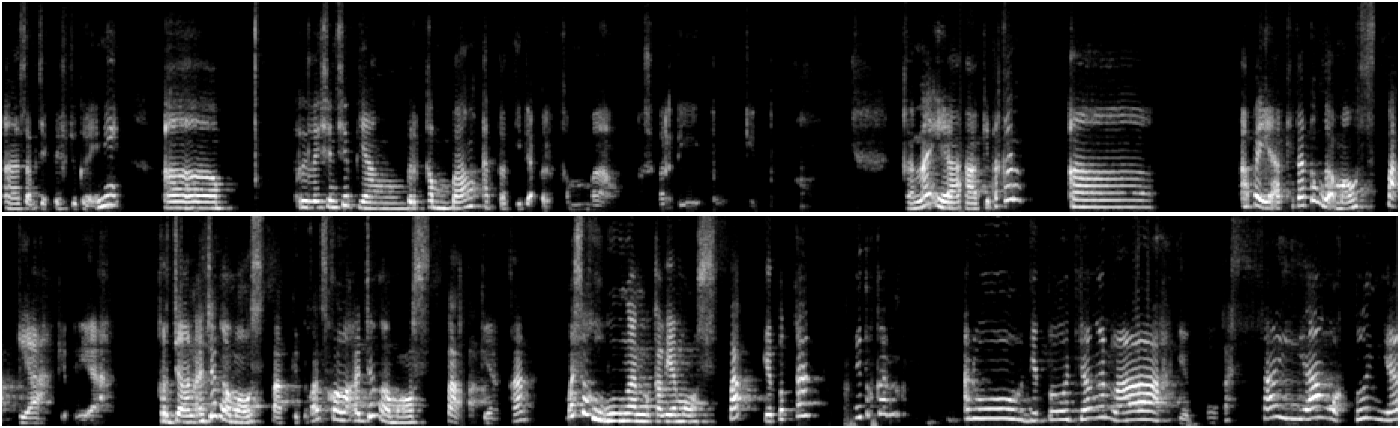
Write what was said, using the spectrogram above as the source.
uh, subjektif juga. Ini uh, relationship yang berkembang atau tidak berkembang seperti itu karena ya kita kan uh, apa ya kita tuh nggak mau stuck ya gitu ya. Kerjaan aja nggak mau stuck gitu kan sekolah aja nggak mau stuck ya kan. Masa hubungan kalian mau stuck gitu kan? Itu kan aduh gitu janganlah gitu. Sayang waktunya.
